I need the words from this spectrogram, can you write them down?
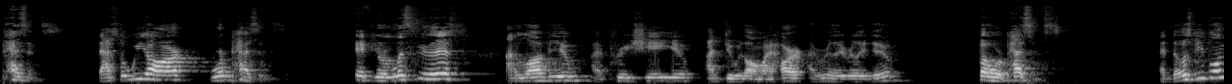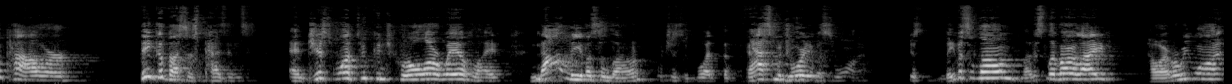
peasants. That's what we are. We're peasants. If you're listening to this, I love you. I appreciate you. I do with all my heart. I really, really do. But we're peasants. And those people in power think of us as peasants and just want to control our way of life, not leave us alone, which is what the vast majority of us want. Just leave us alone, let us live our life however we want,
